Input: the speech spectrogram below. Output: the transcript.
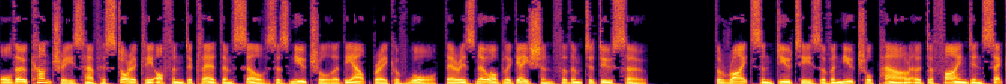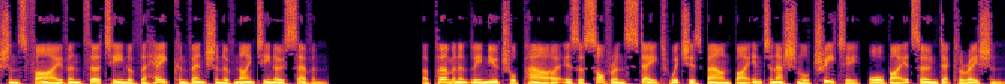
Although countries have historically often declared themselves as neutral at the outbreak of war, there is no obligation for them to do so. The rights and duties of a neutral power are defined in Sections 5 and 13 of the Hague Convention of 1907. A permanently neutral power is a sovereign state which is bound by international treaty, or by its own declaration,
